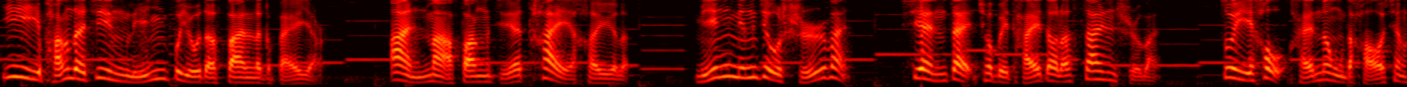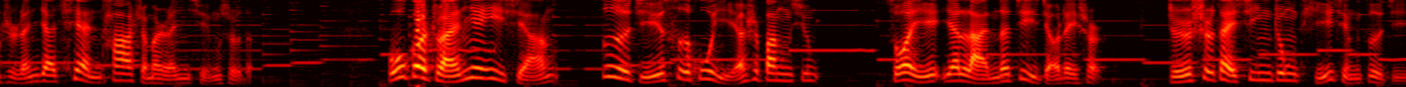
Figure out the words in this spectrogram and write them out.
一旁的静林不由得翻了个白眼，暗骂方杰太黑了，明明就十万，现在却被抬到了三十万，最后还弄得好像是人家欠他什么人情似的。不过转念一想，自己似乎也是帮凶。所以也懒得计较这事儿，只是在心中提醒自己，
